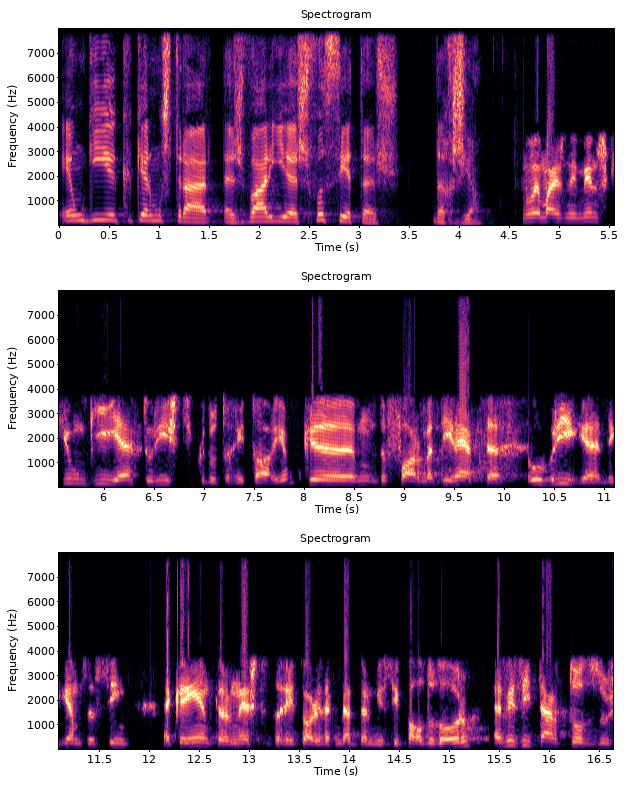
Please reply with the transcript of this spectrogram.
é um guia que quer mostrar as várias facetas da região não é mais nem menos que um guia turístico do território que, de forma direta, obriga, digamos assim, a quem entra neste território da Comunidade Municipal do Douro a visitar todos os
